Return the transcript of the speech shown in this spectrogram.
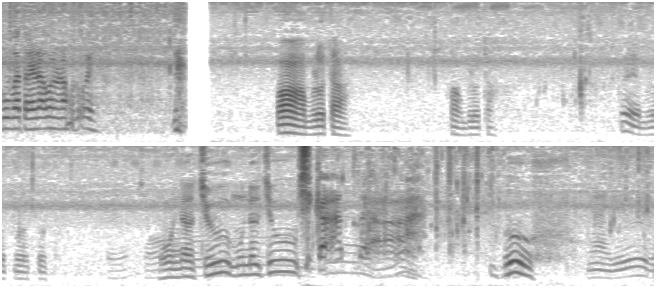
Po baterai na ano na hulo eh. Oh, bluta. Oh, bluta. Eh, blut, blut, blut. Mundal cu, mundal cu, sikat. Ah. Uh, Nah, gitu.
